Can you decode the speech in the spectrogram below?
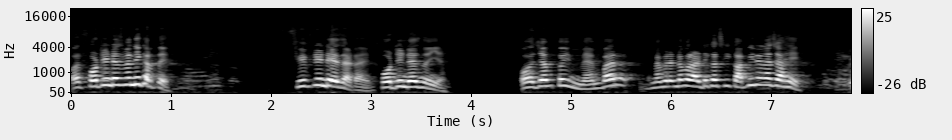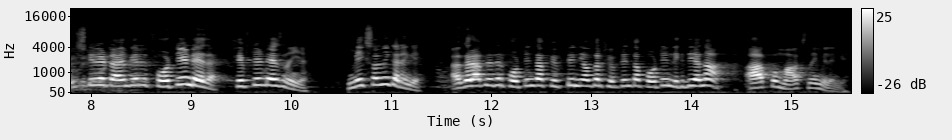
और फोर्टीन डेज़ में नहीं करते। फिफ्टीन डेज़ है टाइम फोर्टीन डेज़ नहीं है। और जब कोई मेंबर मेमोरेंडम आर्टिकल्स की कॉपी लेना चाहे, उसके लिए टाइम पीरियड फोर्टीन डेज़ है। फिफ्टीन डेज़ नहीं है। मिक्स तो नहीं करेंगे। अगर आपने इधर फोर्टीन का फिफ्टीन या उधर फिफ्टीन का फोर्टीन लिख दिया ना, आपको मार्क्स नहीं मिलेंगे।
